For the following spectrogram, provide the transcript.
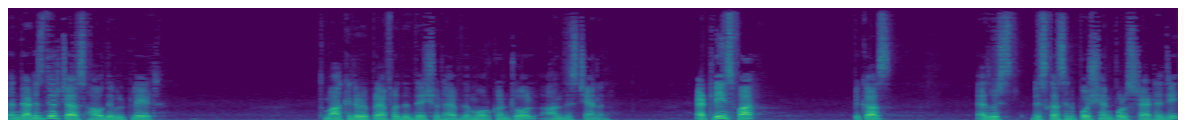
more control on this channel at least for because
